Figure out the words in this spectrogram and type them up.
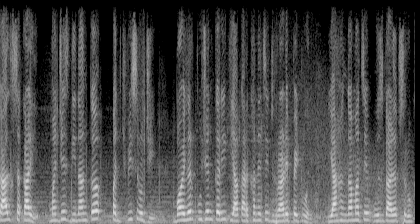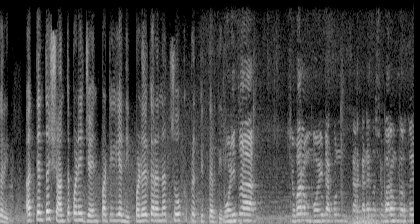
काल सकाळी म्हणजेच दिनांक पंचवीस रोजी बॉयलर पूजन करीत या कारखान्याचे धुराडे पेटवून या हंगामाचे ऊस गाळप सुरू करीत अत्यंत शांतपणे जयंत पाटील यांनी पडळकरांना चोख प्रत्युत्तर दिले. मोळीचा शुभारंभ मोळी टाकून कारखान्याचा शुभारंभ करतोय.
